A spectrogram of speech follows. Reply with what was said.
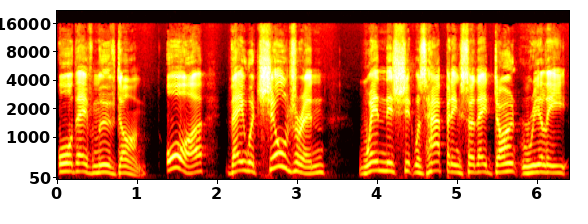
or they've moved on, or they were children when this shit was happening, so they don't really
